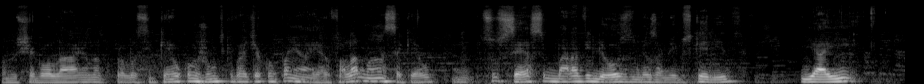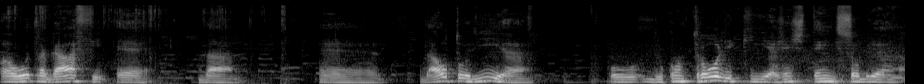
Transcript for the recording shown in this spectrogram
quando chegou lá, ela falou assim, quem é o conjunto que vai te acompanhar? E eu falo Mansa, que é um sucesso maravilhoso dos meus amigos queridos. E aí a outra gafe é da, é, da autoria ou do controle que a gente tem sobre a,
